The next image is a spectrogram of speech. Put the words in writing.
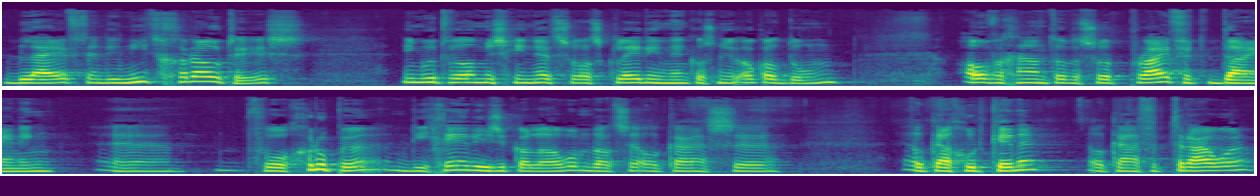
blijft en die niet groot is, die moet wel misschien net zoals kledingwinkels nu ook al doen, overgaan tot een soort private dining uh, voor groepen die geen risico lopen, omdat ze elkaars, uh, elkaar goed kennen, elkaar vertrouwen.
